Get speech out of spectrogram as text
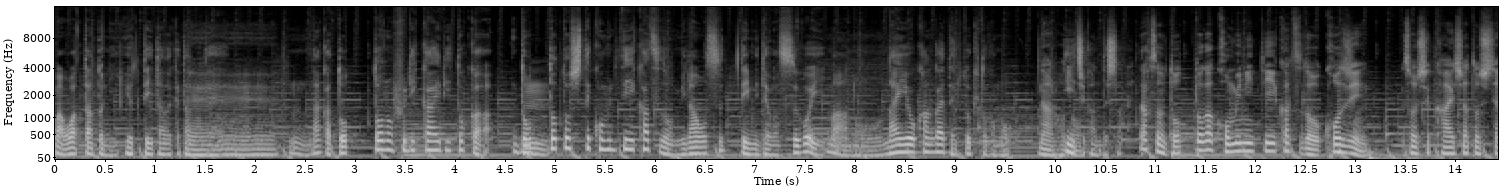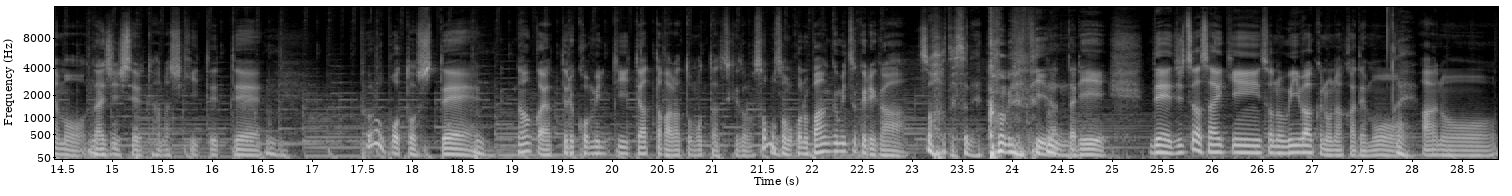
まあ、終わった後に言っていただけたので、えうん、なんかドットの振り返りとかドットとしてコミュニティ活動を見直すって意味ではすごい、まあ、あの内容を考えてる時とかもいい時間でしたね。なんかそのドットがコミュニティ活動を個人そして会社としても大事にしてるって話聞いてて、うんプロポとしてうん。なんかやってるコミュニティってあったかなと思ったんですけどそもそもこの番組作りがそうですね。コミュニティだったり、で実は最近その WeWork の中でも、はい。あの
